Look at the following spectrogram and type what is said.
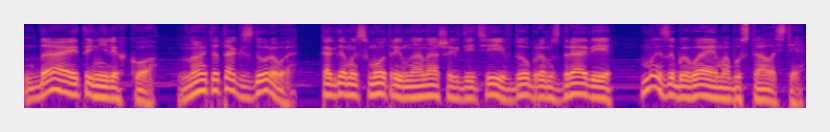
Да, это нелегко, но это так здорово. Когда мы смотрим на наших детей в добром здравии, мы забываем об усталости.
